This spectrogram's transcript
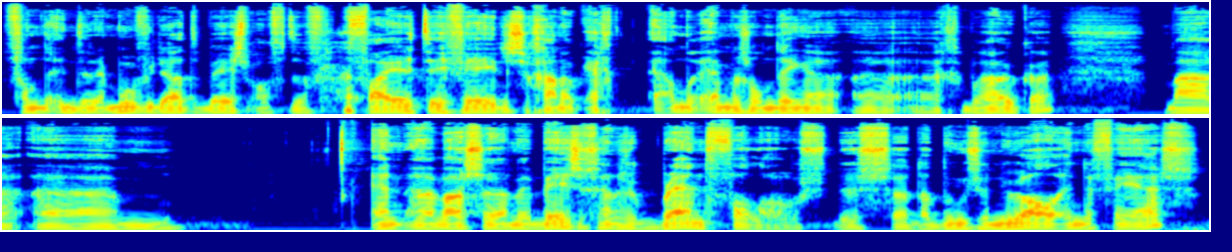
Van de Internet Movie Database of de Fire TV. Dus ze gaan ook echt andere Amazon dingen gebruiken. Maar, um, en waar ze mee bezig zijn is ook brand follows. Dus dat doen ze nu al in de VS.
